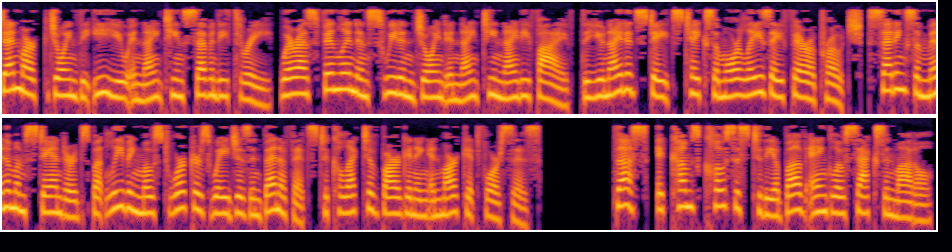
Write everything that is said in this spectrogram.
Denmark joined the EU in 1973, whereas Finland and Sweden joined in 1995. The United States takes a more laissez-faire approach, setting some minimum standards but leaving most workers' wages and benefits to collective bargaining and market forces. Thus, it comes closest to the above Anglo-Saxon model.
